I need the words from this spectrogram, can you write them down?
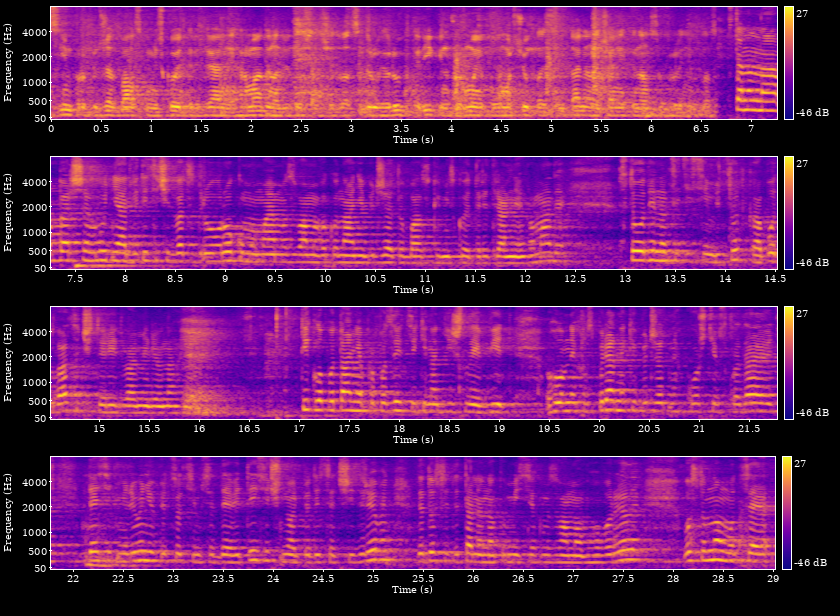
7 про бюджет Балтської міської територіальної громади на 2022 рік. Інформує Поломарчук Леся Віталія, начальник фінансового управління. Станом на 1 грудня 2022 року ми маємо з вами виконання бюджету Балтської міської територіальної громади 111,7% або 24,2 мільйона гривень. Ті клопотання, пропозиції, які надійшли від головних розпорядників бюджетних коштів, складають 10 мільйонів 579 тисяч 056 гривень, де досить детально на комісіях ми з вами обговорили. В основному це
